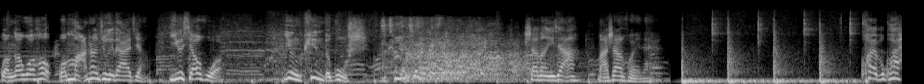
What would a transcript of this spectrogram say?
广告过后，我马上就给大家讲一个小伙应聘的故事。稍等一下啊，马上回来。快不快？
